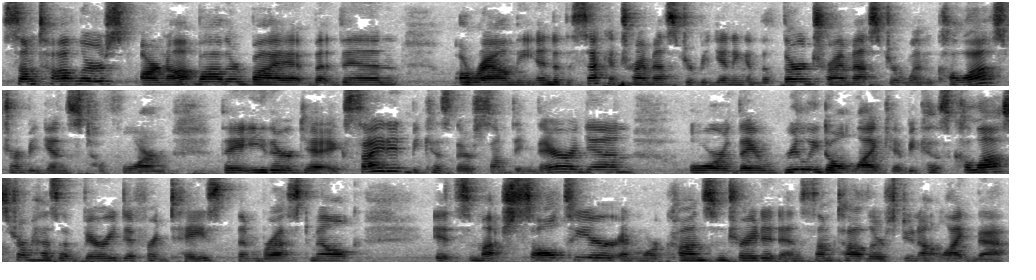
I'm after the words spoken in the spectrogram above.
Some toddlers are not bothered by it, but then around the end of the second trimester, beginning of the third trimester, when colostrum begins to form, they either get excited because there's something there again, or they really don't like it because colostrum has a very different taste than breast milk. It's much saltier and more concentrated, and some toddlers do not like that.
